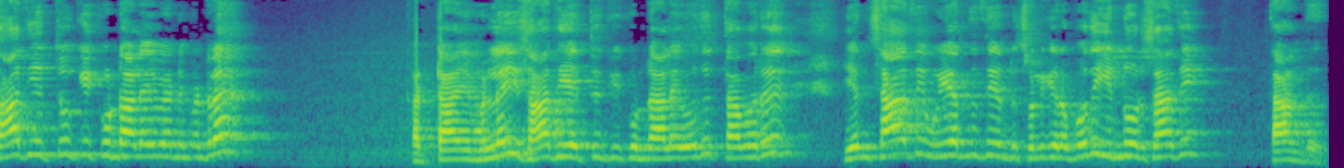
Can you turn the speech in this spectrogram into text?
சாதியை தூக்கி கொண்டு அலைய வேண்டும் என்ற கட்டாயமில்லை சாதியை தூக்கி கொண்டு அலைவது தவறு. என் சாதி உயர்ந்தது என்று சொல்கிற போது இன்னொரு சாதி தாழ்ந்தது.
